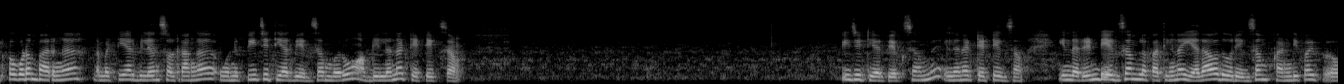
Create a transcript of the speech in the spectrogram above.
இப்போ கூட பாருங்கள் நம்ம டிஆர்பிலேன்னு சொல்கிறாங்க ஒன்று பிஜி டிஆர்பி எக்ஸாம் வரும். அப்படி இல்லைன்னா டெட் எக்ஸாம் பிஜிடிஆர்பி எக்ஸாமு இல்லைன்னா டெட் எக்ஸாம் இந்த ரெண்டு எக்ஸாமில் பார்த்தீங்கன்னா ஏதாவது ஒரு எக்ஸாம் கண்டிப்பாக இப்போ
